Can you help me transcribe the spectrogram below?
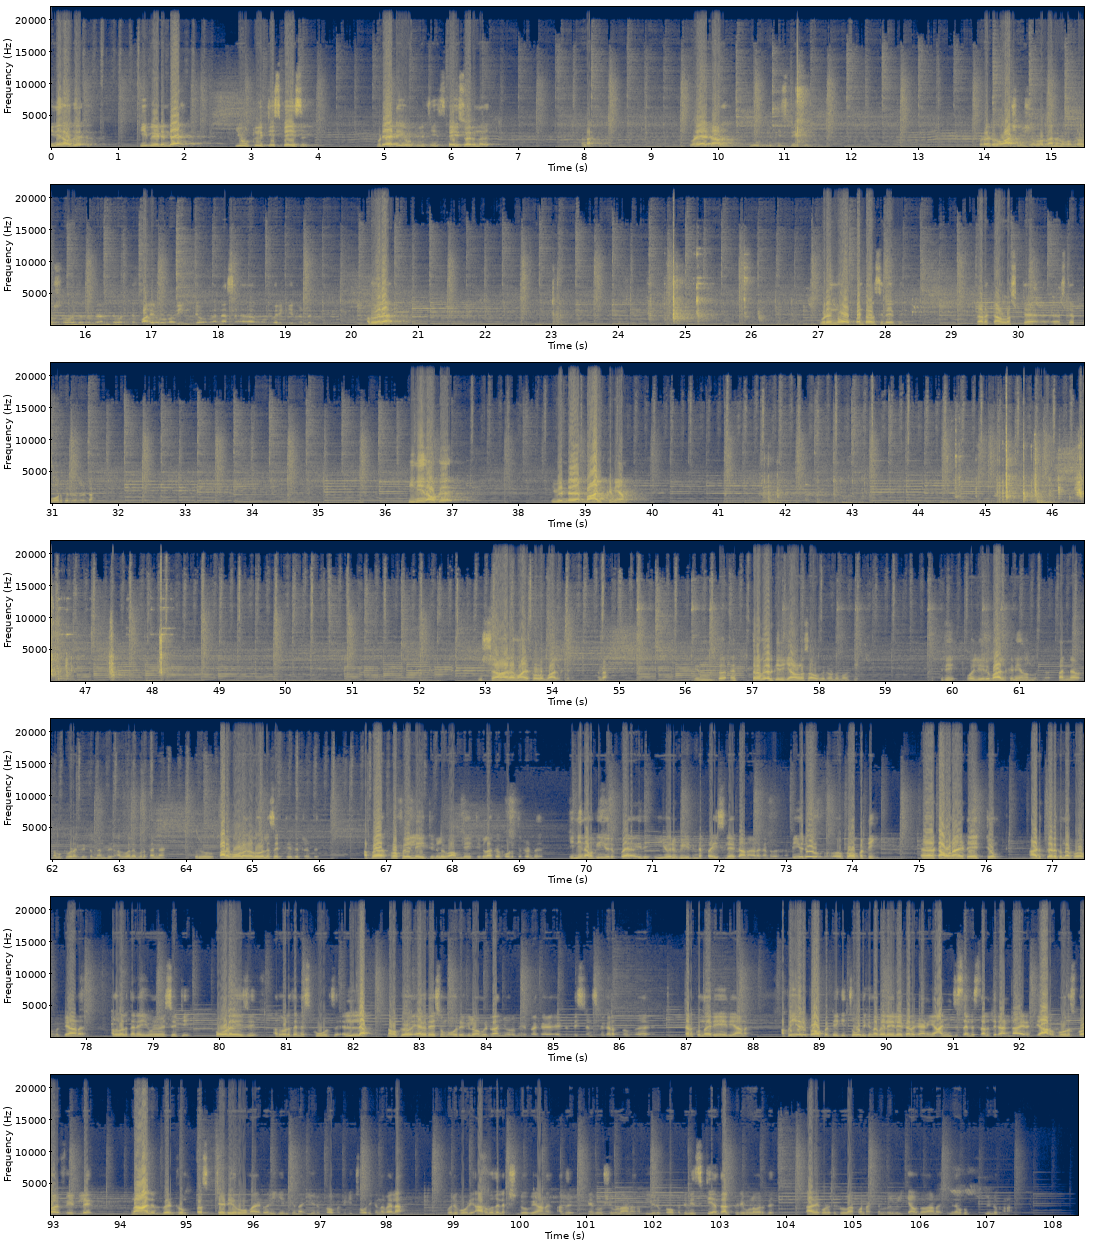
ഇനി നമുക്ക് ഈ വീടിന്റെ യൂട്ടിലിറ്റി സ്പേസ്. ഇവിടെയായിട്ട് യൂട്ടിലിറ്റി സ്പേസ് വരുന്നത്. കണ്ട? ഇവിടെയായിട്ടാണ് യൂട്ടിലിറ്റി സ്പേസ്. ഇവിടെ ഒരു വാഷിംഗ് മെഷീൻ കൊടുക്കാനുള്ള പ്രൊവിഷൻ കൊടുത്തിട്ടുണ്ട്. രണ്ട് ഒറ്റ പലയുള്ള വിൻഡോ തന്നെ ഒരുക്കിയിട്ടുണ്ട്. അതുപോലെ ഇവിടെ നിന്ന് ഓപ്പൺ ടെറസിലേക്ക് കടക്കാനുള്ള സ്റ്റെപ്പ് കൊടുത്തിട്ടുണ്ട് കേട്ടോ. ഇനി നമുക്ക് ഇവന്റെ ബാൽക്കണിയാണ്. വിശാലമായിട്ടുള്ള ബാൽക്കണി. അല്ല എന്ത് എത്ര പേർക്ക് ഇരിക്കാനുള്ള സൗകര്യം ഉണ്ട് നോക്കി. ഒത്തിരി വലിയൊരു ബാൽക്കണി തന്നെ നമുക്ക് ഇവിടെ കിട്ടുന്നുണ്ട്. അതുപോലെ ഇവിടെ തന്നെ ഒരു പരകോളകൾ പോലെ സെറ്റ് ചെയ്തിട്ടുണ്ട്. അപ്പൊ പ്രൊഫൈൽ ലൈറ്റുകൾ വാം ലൈറ്റുകളൊക്കെ കൊടുത്തിട്ടുണ്ട്. ഇനി നമുക്ക് ഈ ഒരു ഈ ഒരു വീടിന്റെ പ്രൈസിലേക്കാണ് കിടക്കേണ്ടത്. അപ്പൊ ഈ ഒരു പ്രോപ്പർട്ടി ടൗൺ ആയിട്ട് ഏറ്റവും അടുത്തെടുക്കുന്ന പ്രോപ്പർട്ടിയാണ് അതുപോലെ തന്നെ യൂണിവേഴ്സിറ്റി കോളേജ് അതുപോലെ തന്നെ സ്കൂൾസ് എല്ലാം നമുക്ക് ഏകദേശം ഒരു കിലോമീറ്റർ അഞ്ഞൂറ് മീറ്റർ ഒക്കെ ആയിട്ട് ഡിസ്റ്റൻസിൽ കിടക്കുന്ന കിടക്കുന്ന ഒരു ഏരിയ ആണ്. അപ്പൊ ഈ ഒരു പ്രോപ്പർട്ടിക്ക് ചോദിക്കുന്ന വിലയിലേക്ക് കിടക്കുകയാണെങ്കിൽ അഞ്ച് സെന്റ് സ്ഥലത്ത് രണ്ടായിരത്തി അറുന്നൂറ് സ്ക്വയർ ഫീറ്റിൽ നാല് ബെഡ്റൂം പ്ലസ് സ്റ്റഡി റൂമായിട്ട് ഒരുക്കിയിരിക്കുന്ന ഈ ഒരു പ്രോപ്പർട്ടിക്ക് ചോദിക്കുന്ന വില ഒരു കോടി അറുപത് ലക്ഷം രൂപയാണ്. അത് നെഗോഷ്യബിൾ ആണ്. അപ്പോൾ ഈ ഒരു പ്രോപ്പർട്ടി വിസിറ്റ് ചെയ്യാൻ താല്പര്യമുള്ളവർക്ക് താഴെ കൊടുത്തിട്ടുള്ള കോൺടാക്ട് നമ്പറിൽ വിളിക്കാവുന്നതാണ്. ഇനി നമുക്ക് വീണ്ടും കാണാം.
